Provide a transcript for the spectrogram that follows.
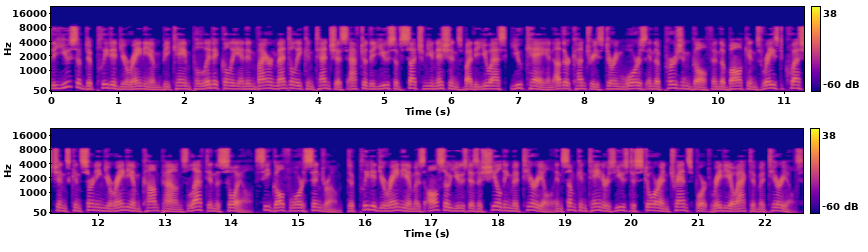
The use of depleted uranium became politically and environmentally contentious after the use of such munitions by the US, UK and other countries during wars in the Persian Gulf and the Balkans raised questions concerning uranium compounds left in the soil see Gulf War syndrome. Depleted uranium is also used as a shielding material in some containers used to store and transport radioactive materials.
